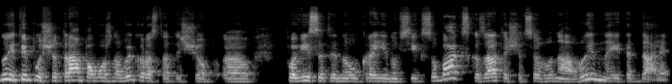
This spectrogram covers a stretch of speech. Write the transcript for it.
Ну і типу, що Трампа можна використати, щоб е, повісити на Україну всіх собак, сказати, що це вона винна, і так далі.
